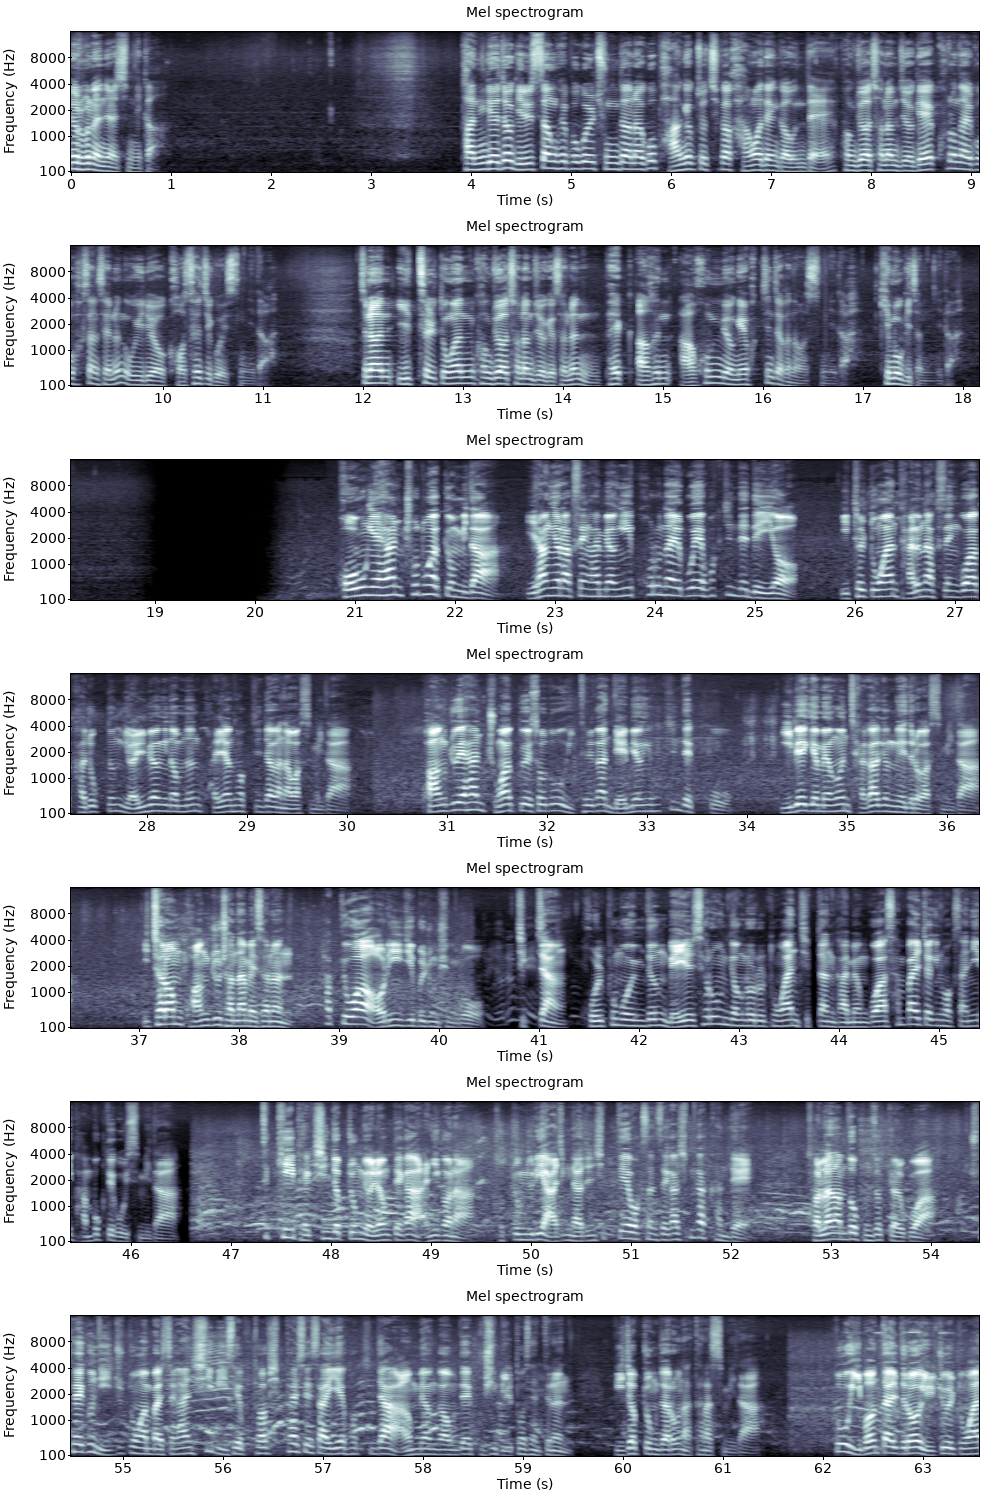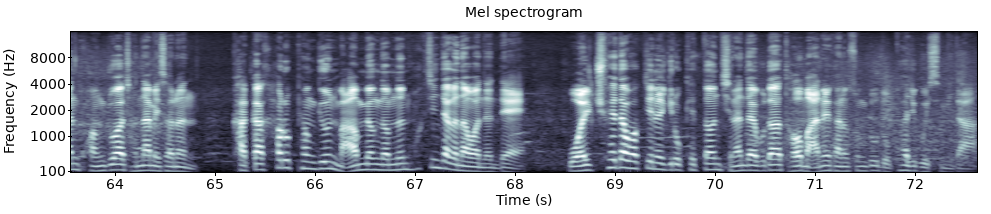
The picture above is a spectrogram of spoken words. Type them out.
여러분 안녕하십니까? 단계적 일상 회복을 중단하고 방역 조치가 강화된 가운데 광주와 전남 지역의 코로나19 확산세는 오히려 거세지고 있습니다. 지난 이틀 동안 광주와 전남 지역에서는 199명의 확진자가 나왔습니다. 김호 기자입니다. 고흥의 한 초등학교입니다. 1학년 학생 한 명이 코로나19에 확진된 데 이어 이틀 동안 다른 학생과 가족 등 10명이 넘는 관련 확진자가 나왔습니다. 광주의 한 중학교에서도 이틀간 4명이 확진됐고 200여 명은 자가격리에 들어갔습니다. 이처럼 광주 전남에서는 학교와 어린이집을 중심으로 직장, 골프 모임 등 매일 새로운 경로를 통한 집단 감염과 산발적인 확산이 반복되고 있습니다. 특히 백신 접종 연령대가 아니거나 접종률이 아직 낮은 10대 확산세가 심각한데 전라남도 분석 결과 최근 2주 동안 발생한 12세부터 18세 사이의 확진자 9명 가운데 91%는 미접종자로 나타났습니다. 또 이번 달 들어 일주일 동안 광주와 전남에서는 각각 하루 평균 40명 넘는 확진자가 나왔는데 월 최다 확진을 기록했던 지난달보다 더 많을 가능성도 높아지고 있습니다.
